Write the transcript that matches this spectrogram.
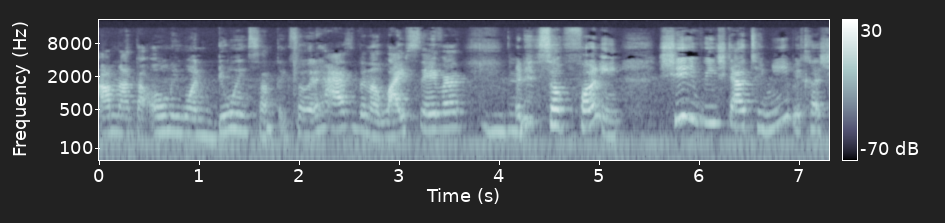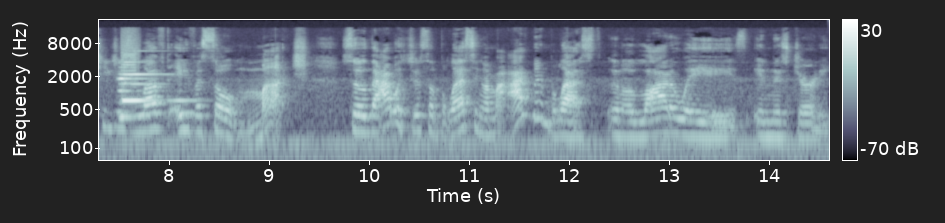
i'm not the only one doing something so it has been a lifesaver Mhm. and it's so funny she reached out to me because she just loved ava so much So that was just a blessing. On my, I've been blessed in a lot of ways in this journey,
